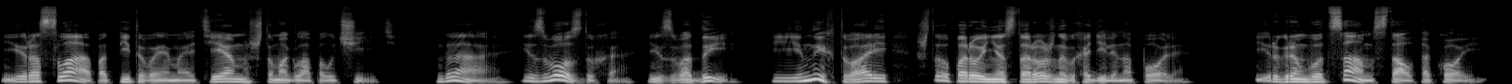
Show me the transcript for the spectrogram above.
И росла, подпитываемая тем, что могла получить. Да, из воздуха, из воды, и иных тварей, что порой неосторожно выходили на поле. Ирграм вот сам стал такой.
